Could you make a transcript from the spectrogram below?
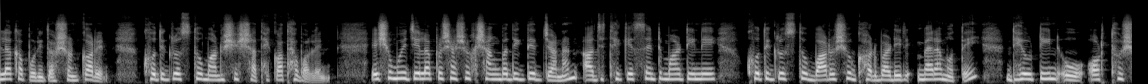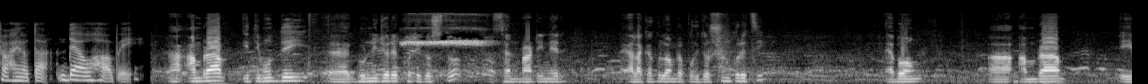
এলাকা পরিদর্শন করেন। ক্ষতিগ্রস্ত মানুষের সাথে কথা বলেন। এ সময় জেলা প্রশাসক সাংবাদিকদের জানান, আজ থেকে সেন্ট মার্টিনে ক্ষতিগ্রস্ত বারোশো ঘরবাড়ির মেরামতে ঢেউটিন ও অর্থ সহায়তা দেওয়া হবে। আমরা ইতিমধ্যেই ঘূর্ণিঝড়ে ক্ষতিগ্রস্ত সেন্ট মার্টিনের এলাকাগুলো আমরা পরিদর্শন করেছি এবং আমরা এই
